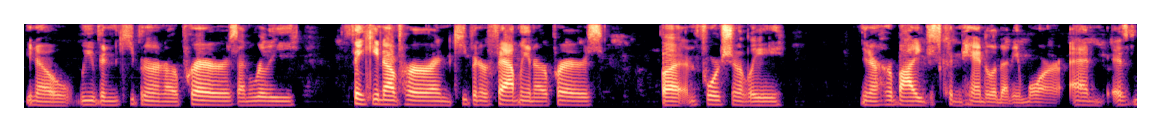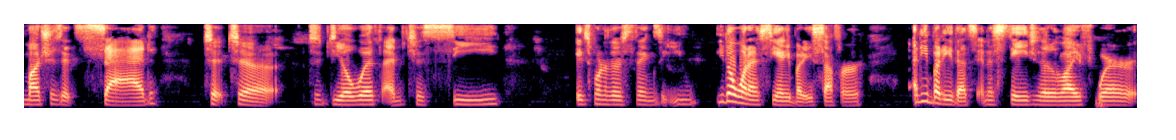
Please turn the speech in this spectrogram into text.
you know, we've been keeping her in our prayers and really thinking of her and keeping her family in our prayers. But unfortunately, you know, her body just couldn't handle it anymore. And as much as it's sad to to to deal with and to see, it's one of those things that you you don't want to see anybody suffer. Anybody that's in a stage of their life where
